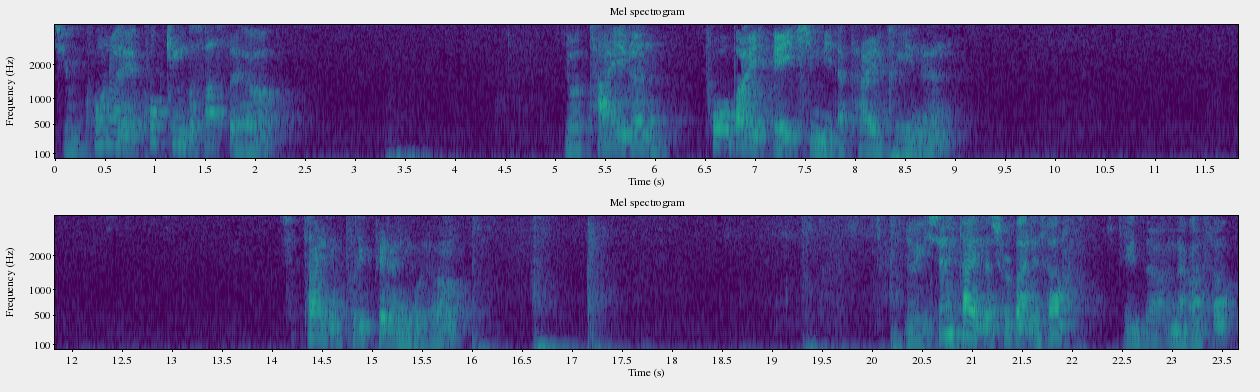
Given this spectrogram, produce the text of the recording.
지금 코너에 코킹도 쌌어요. 요 타일은 4x8입니다. 타일 크기는. 스타일은 브릭 패런이고요. 여기 센터에서 출발해서 여기 딱 나가서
